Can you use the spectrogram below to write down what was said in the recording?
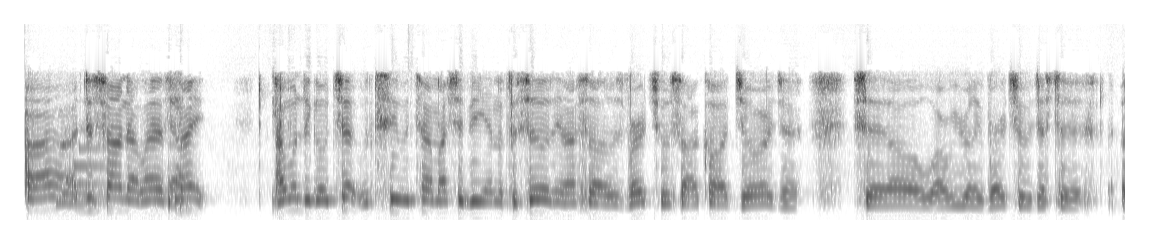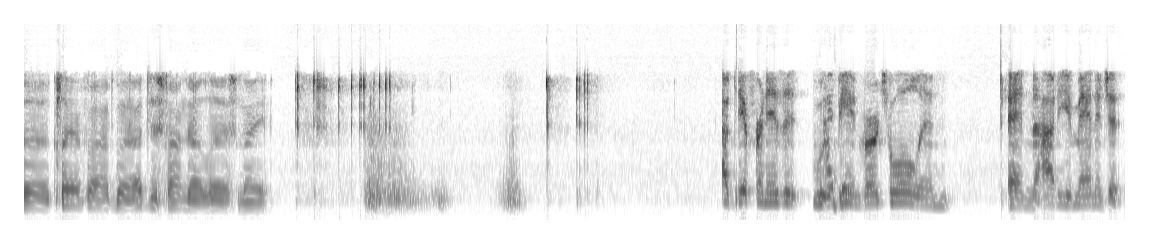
Uh, I just found out last Yeah. night. I wanted to go check to see what time I should be in the facility, and I saw it was virtual, so I called George and said, "Oh, are we really virtual?" Just to uh, clarify, but I just found out last night. How different is it with How di- being virtual, and and how do you manage it?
